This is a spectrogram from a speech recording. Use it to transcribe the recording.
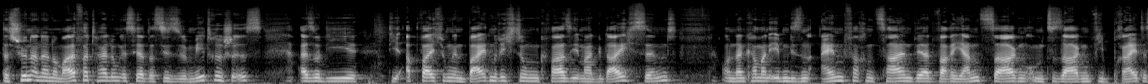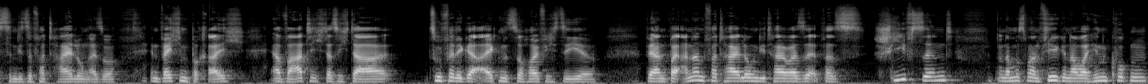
Das Schöne an der Normalverteilung ist ja, dass sie symmetrisch ist, also die, die Abweichungen in beiden Richtungen quasi immer gleich sind. Und dann kann man eben diesen einfachen Zahlenwert Varianz sagen, um zu sagen, wie breit ist denn diese Verteilung? Also in welchem Bereich erwarte ich, dass ich da zufällige Ereignisse häufig sehe. Während bei anderen Verteilungen, die teilweise etwas schief sind, und da muss man viel genauer hingucken,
